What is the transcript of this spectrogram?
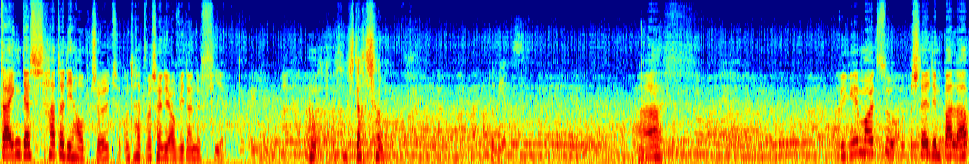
Deigendash hat er die Hauptschuld und hat wahrscheinlich auch wieder eine 4. Ich dachte schon. Ja. Wir geben heute zu schnell den Ball ab.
